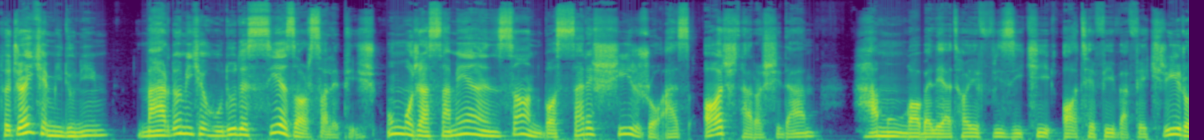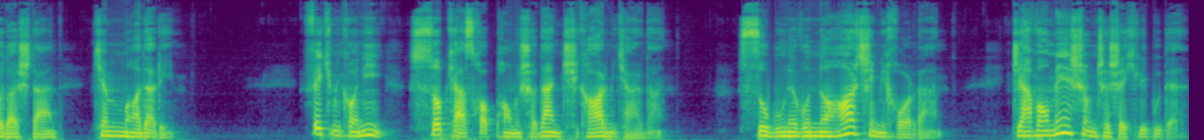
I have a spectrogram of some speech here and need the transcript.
تا جایی که می‌دونیم مردمی که حدود سی هزار سال پیش اون مجسمه انسان با سر شیر رو از آج تراشیدن همون قابلیت های فیزیکی، عاطفی و فکری رو داشتن که ما داریم فکر می‌کنی صبح که از خواب پامو شدن چیکار می‌کردن صبونه و نهار چی میخوردن جوامعشون چه شکلی بوده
